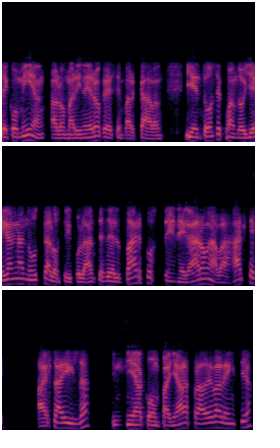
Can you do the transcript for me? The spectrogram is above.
se comían a los marineros que desembarcaban. Y entonces cuando llegan a Nootka, los tripulantes del barco se negaron a bajarse a esa isla ni a acompañar a Prada de Valencia,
